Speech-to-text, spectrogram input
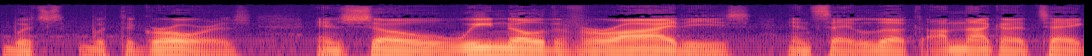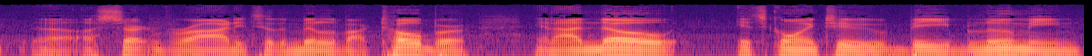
with with the growers, and so we know the varieties and say, look, I'm not going to take uh, a certain variety to the middle of October, and I know it's going to be blooming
